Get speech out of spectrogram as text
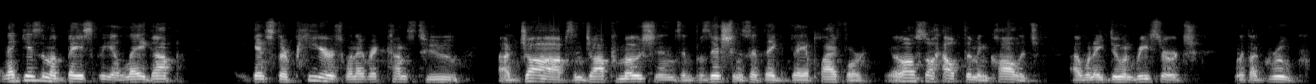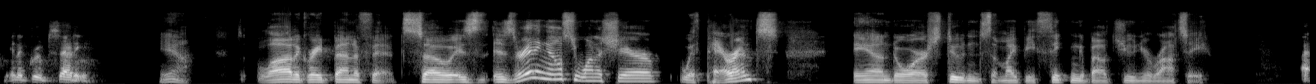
and that gives them a basically a leg up against their peers whenever it comes to uh, jobs and job promotions and positions that they they apply for. It also help them in college uh, when they're doing research with a group in a group setting. Yeah, a lot of great benefits. So, is is there anything else you want to share with parents? and or students that might be thinking about junior ROTC? I,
